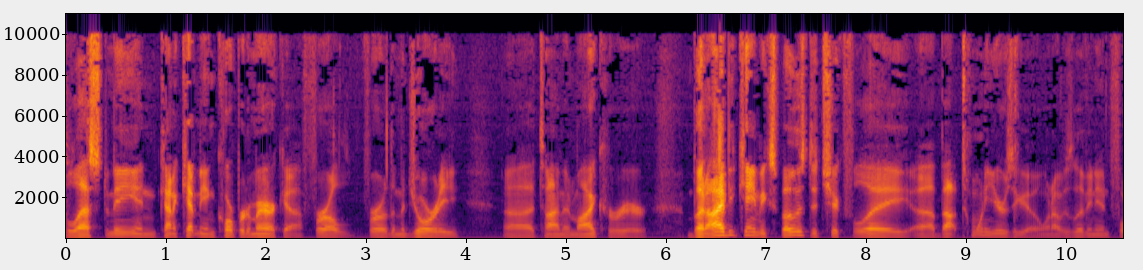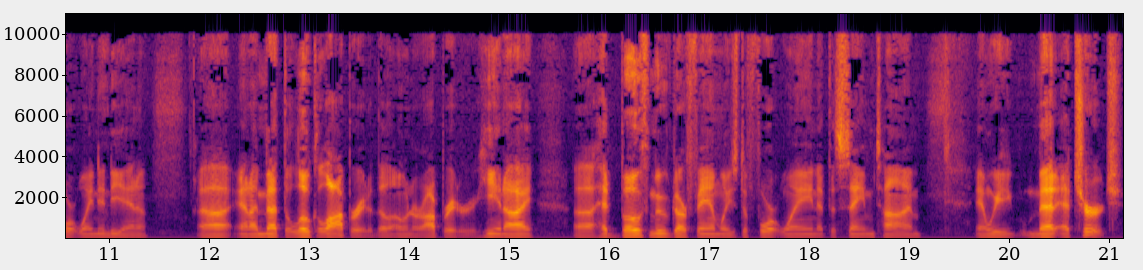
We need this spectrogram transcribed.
blessed me and kind of kept me in corporate America for a, for the majority uh, time in my career. But I became exposed to Chick Fil A uh, about 20 years ago when I was living in Fort Wayne, Indiana, uh, and I met the local operator, the owner operator. He and I uh, had both moved our families to Fort Wayne at the same time, and we met at church.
